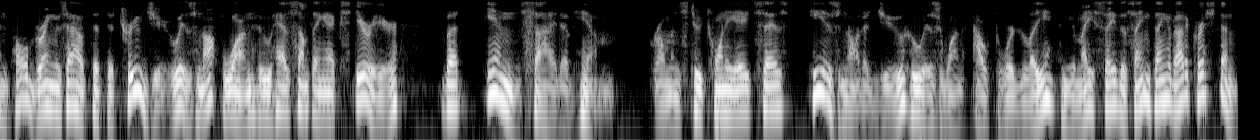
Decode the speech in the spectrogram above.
And Paul brings out that the true Jew is not one who has something exterior, but inside of him. Romans 2.28 says, He is not a Jew who is one outwardly, and you may say the same thing about a Christian.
